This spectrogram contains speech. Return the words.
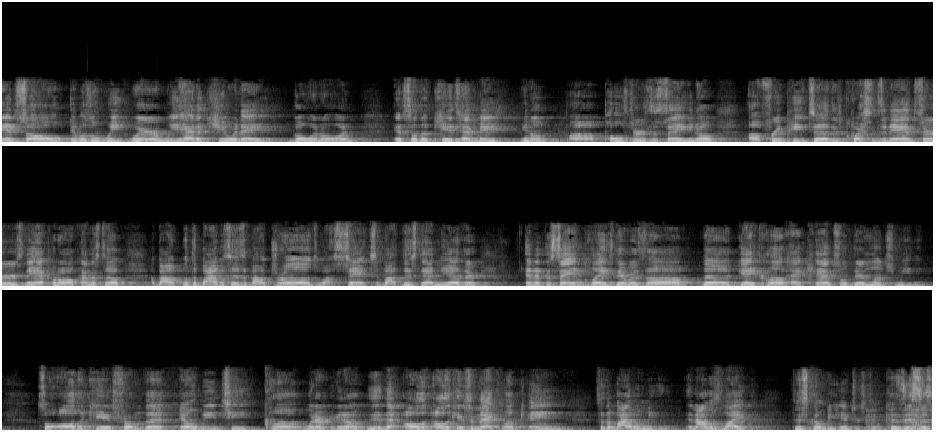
And so it was a week where we had a Q&A going on. And so the kids had made, you know, uh, posters to say, you know, uh, free pizza, there's questions and answers. And they had put all kind of stuff about what the Bible says about drugs, about sex, about this, that, and the other. And at the same place, there was uh, the gay club had canceled their lunch meeting. So all the kids from the LBT club, whatever you know, that, all the, all the kids from that club came to the Bible meeting, and I was like, "This is gonna be interesting because this is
